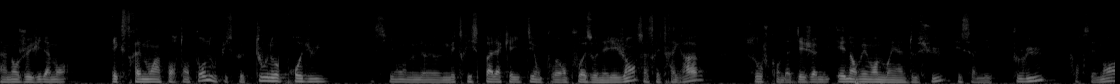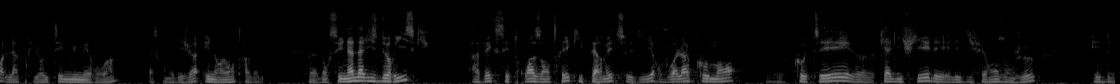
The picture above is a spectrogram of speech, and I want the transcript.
un enjeu, évidemment extrêmement important pour nous, puisque tous nos produits, si on ne maîtrise pas la qualité, on pourrait empoisonner les gens, ça serait très grave, sauf qu'on a déjà mis énormément de moyens dessus, et ça n'est plus forcément la priorité numéro un, parce qu'on a déjà énormément travaillé. Voilà, donc c'est une analyse de risque avec ces trois entrées qui permet de se dire voilà comment euh, coter, euh, qualifier les, différents enjeux et de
